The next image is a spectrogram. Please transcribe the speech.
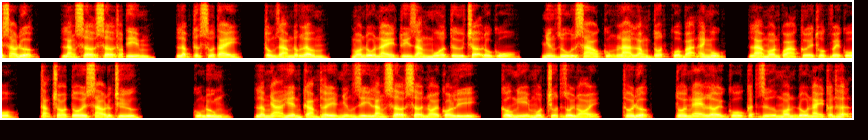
sao được? Lăng sở sở thoát tim, lập tức xua tay, tổng giám đốc lâm, món đồ này tuy rằng mua từ chợ đồ cũ nhưng dù sao cũng là lòng tốt của bạn anh mục, là món quà cưới thuộc về cô, tặng cho tôi sao được chứ? Cũng đúng, lâm nhã hiên cảm thấy những gì lăng sở sở nói có lý, câu nghĩ một chút rồi nói, thôi được, tôi nghe lời cô cất giữ món đồ này cẩn thận.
